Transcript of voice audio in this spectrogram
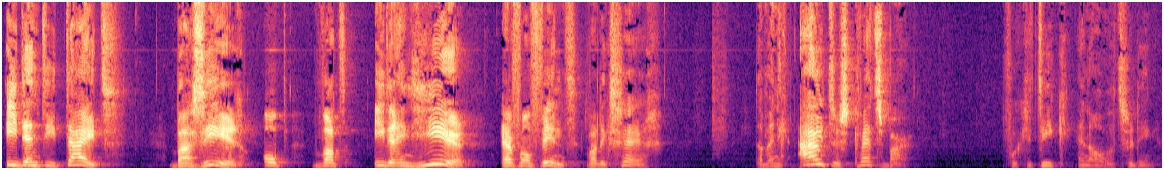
identiteit baseer op wat iedereen hier ervan vindt wat ik zeg, dan ben ik uiterst kwetsbaar voor kritiek en al dat soort dingen.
